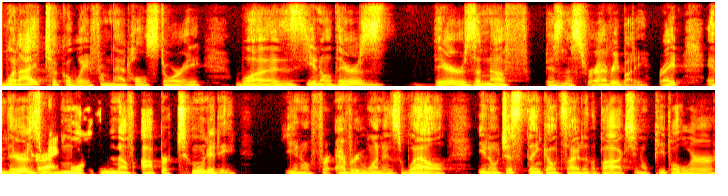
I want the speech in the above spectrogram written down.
what I took away from that whole story was, you know, there's there's enough business for everybody, right? And there's Correct. more than enough opportunity you know for everyone as well you know just think outside of the box you know people were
